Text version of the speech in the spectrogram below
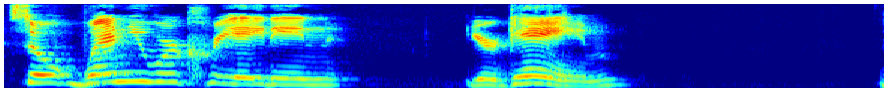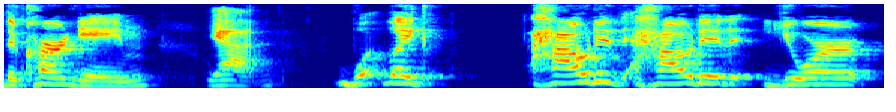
So when you were creating your game, the card game, yeah, what like how did how did your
